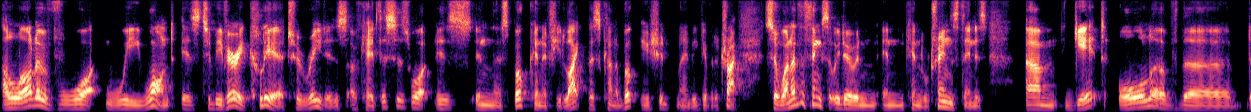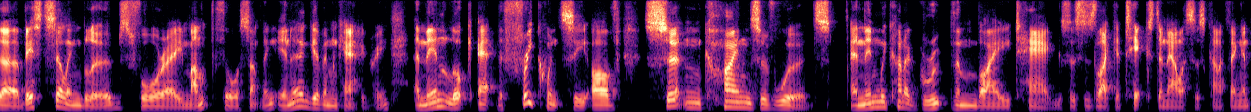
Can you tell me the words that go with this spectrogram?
a lot of what we want is to be very clear to readers okay this is what is in this book and if you like this kind of book you should maybe give it a try. So one of the things that we do in, in kindle trends then is um, get all of the, the best-selling blurbs for a month or something in a given category and then look at the frequency of certain kinds of words. And then we kind of group them by tags. This is like a text analysis kind of thing. And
